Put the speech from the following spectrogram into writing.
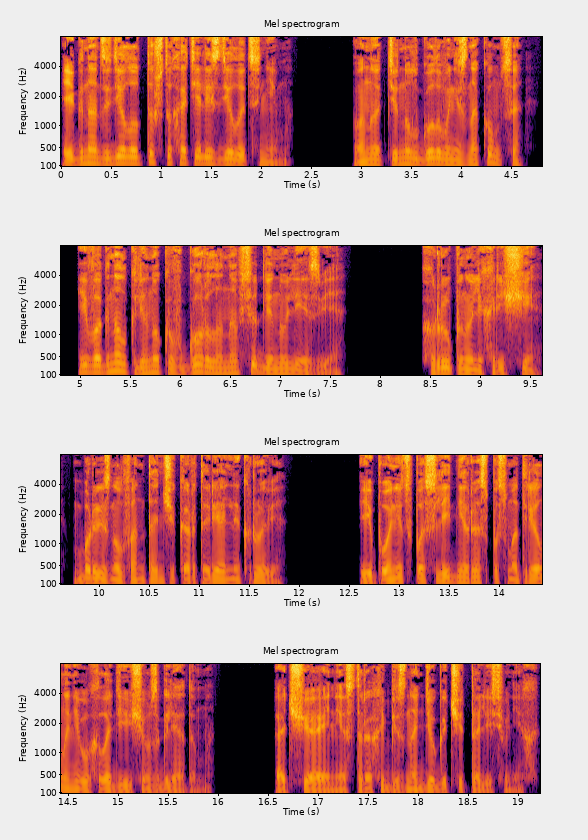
Игнат сделал то, что хотели сделать с ним. Он оттянул голову незнакомца и вогнал клинок в горло на всю длину лезвия. Хрупнули хрящи, брызнул фонтанчик артериальной крови. Японец последний раз посмотрел на него холодеющим взглядом. Отчаяние, страх и безнадега читались в них.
